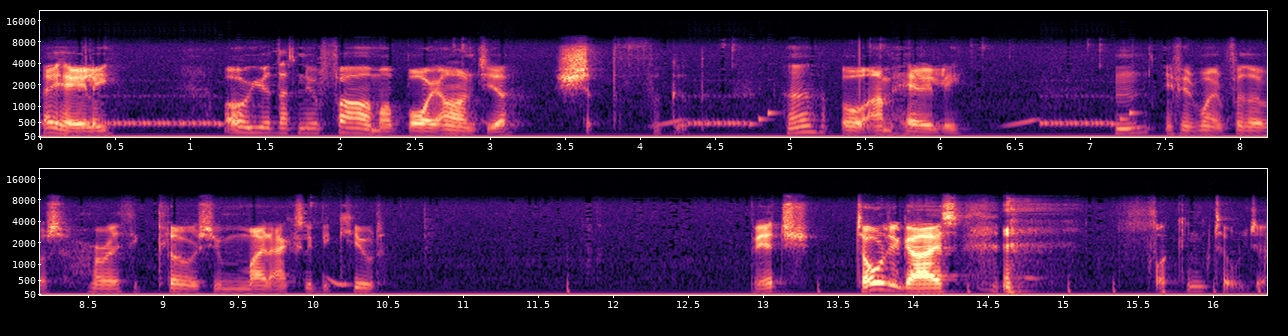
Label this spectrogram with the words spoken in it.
Hey, Haley. Oh, you're that new farmer boy, aren't you? Shut the fuck up. Huh? Oh, I'm Haley. Hmm? If it weren't for those horrific clothes, you might actually be cute. Bitch. Told you guys. fucking told you.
